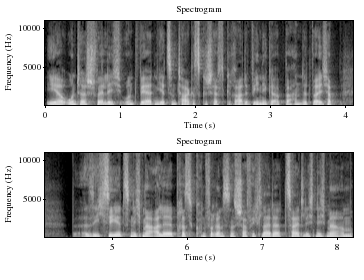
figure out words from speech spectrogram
eher unterschwellig und werden jetzt im Tagesgeschäft gerade weniger behandelt? Weil ich habe, also ich sehe jetzt nicht mehr alle Pressekonferenzen, das schaffe ich leider zeitlich nicht mehr am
